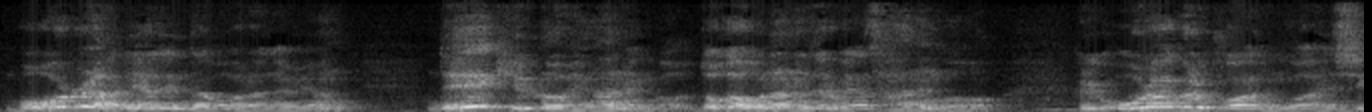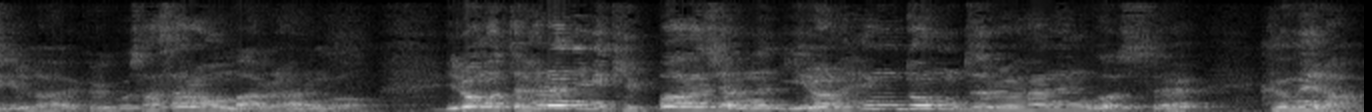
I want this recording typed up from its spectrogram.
뭐를 안 해야 된다고 말하냐면 내 길로 행하는 거, 너가 원하는 대로 그냥 사는 거, 그리고 오락을 구하는 거, 안식일날, 그리고 사사로운 말을 하는 거. 이런 것들 하나님이 기뻐하지 않는 이런 행동들을 하는 것을 금해라.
